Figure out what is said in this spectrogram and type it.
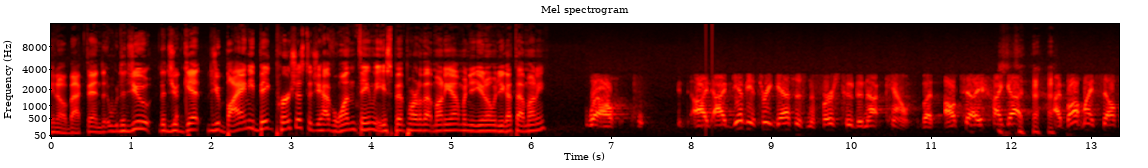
you know, back then. Did you did you get did you buy any big purchase? Did you have one thing that you spent part of that money on when you you know when you got that money? Well, I'd, I'd give you three guesses, and the first two do not count. But I'll tell you, I got, I bought myself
